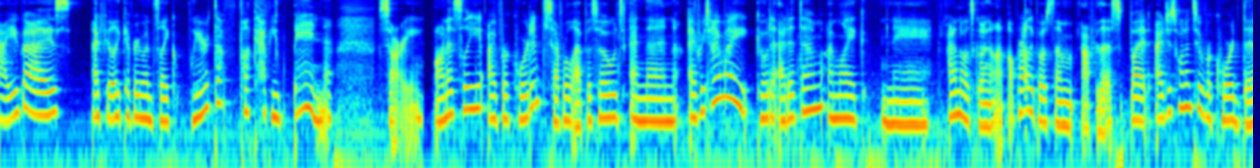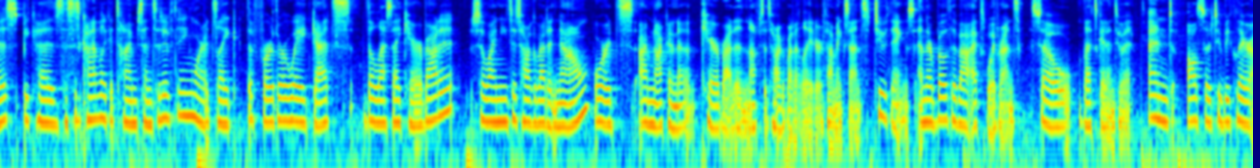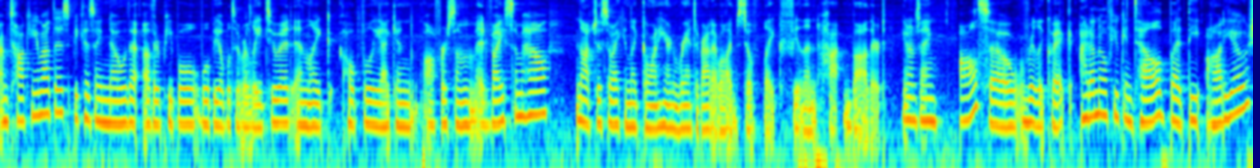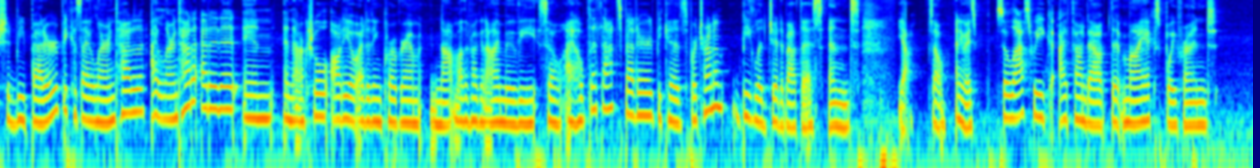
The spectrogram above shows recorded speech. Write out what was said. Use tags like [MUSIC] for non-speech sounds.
Hi, you guys. I feel like everyone's like, where the fuck have you been? Sorry. Honestly, I've recorded several episodes and then every time I go to edit them, I'm like, nah. I don't know what's going on. I'll probably post them after this, but I just wanted to record this because this is kind of like a time sensitive thing where it's like the further away it gets, the less I care about it. So I need to talk about it now, or it's I'm not going to care about it enough to talk about it later, if that makes sense. Two things, and they're both about ex boyfriends. So let's get into it. And also, to be clear, I'm talking about this because I know that other people will be able to relate to it, and like hopefully I can offer some advice somehow not just so I can like go on here and rant about it while I'm still like feeling hot and bothered. You know what I'm saying? Also, really quick, I don't know if you can tell, but the audio should be better because I learned how to I learned how to edit it in an actual audio editing program, not motherfucking iMovie. So, I hope that that's better because we're trying to be legit about this and yeah. So, anyways, so last week I found out that my ex-boyfriend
